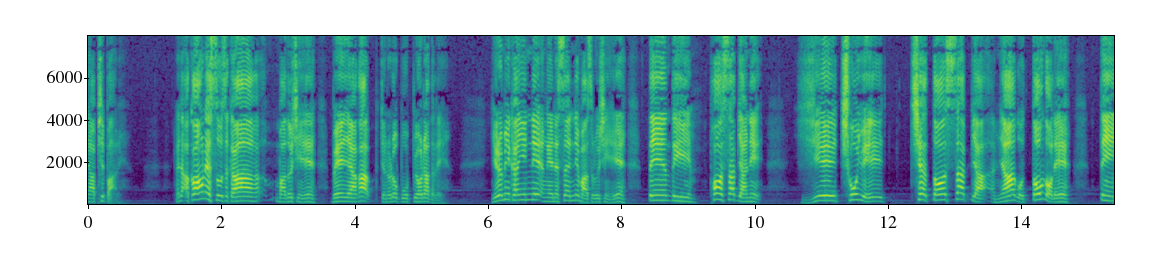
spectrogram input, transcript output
များဖြစ်ပါတယ်။ဒါကြောင့်အကောင်းတဲ့ဆိုစကားမှာလို့ရှိရင်ဘယ်ရာကကျွန်တော်တို့ပိုပြောတတ်တယ်လေ။ယေရမိခန်းကြီးနှစ်အငယ်20မှာဆိုလို့ရှိရင်သင်သည်ဖော့ဆပ်ပြာနဲ့ရေချိုး၍ချက်သောဆပ်ပြာအများကိုသုံးတော်လဲသင်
